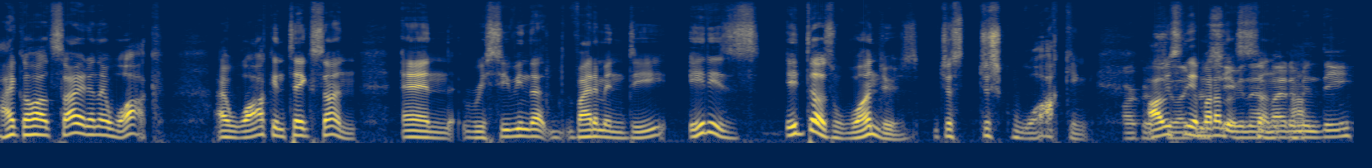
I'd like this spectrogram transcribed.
i go outside and i walk i walk and take sun and receiving that vitamin d it is it does wonders just just walking Marcos, Obviously, you I'm out on the that sun. vitamin D.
